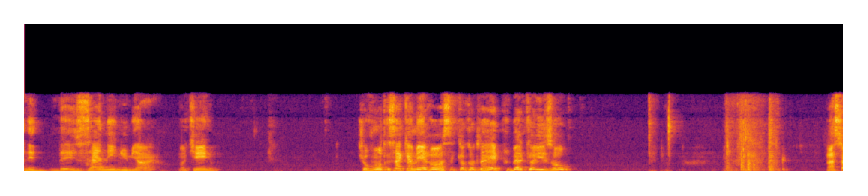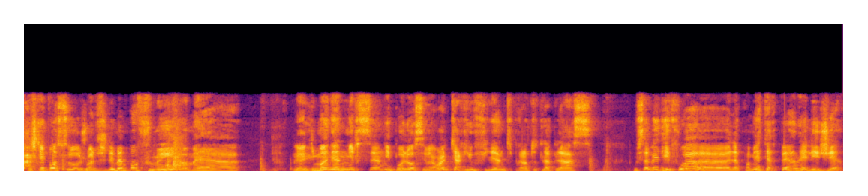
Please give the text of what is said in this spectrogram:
Des années-lumière. OK? Je vais vous montrer ça à la caméra. Cette cocotte-là est plus belle que les autres. Ah, achetez pas ça. Je ne l'ai même pas fumé, là, mais... Euh, le limonène myrcène n'est pas là. C'est vraiment le cariophyllène qui prend toute la place. Vous savez, des fois, euh, la première terpène est légère.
